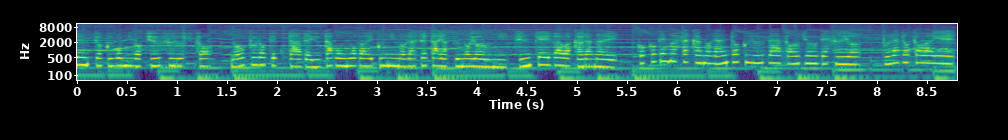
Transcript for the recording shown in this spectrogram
前直後に路中する人、ノープロテクターでユタボンをバイクに乗らせたやつのように神経がわからない。ここでまさかのランドクルーザー登場ですよ。プラドとはいえ、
